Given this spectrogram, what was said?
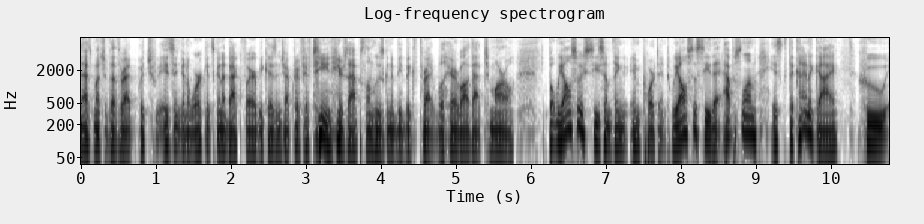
as much of a threat, which isn't going to work. It's going to backfire because in chapter 15, here's Absalom, who's going to be a big threat. We'll hear about that tomorrow. But we also see something important. We also see that Absalom is the kind of guy who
